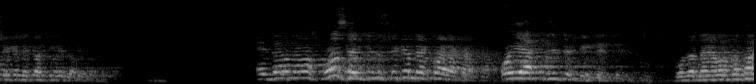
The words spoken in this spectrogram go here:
শিখে লেখা শিখে নামাজ পড়ছেন, কিন্তু কয় রাখা ওই এক মিনিটে বোঝা নাই আমার কথা?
